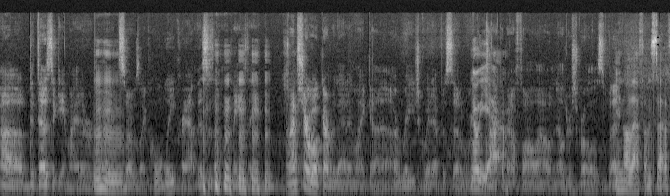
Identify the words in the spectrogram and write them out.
uh, Bethesda game I had ever played. Mhm. So I was like, holy crap, this is amazing. and I'm sure we'll cover that in like a, a Rage Quit episode where Oh, we yeah. talk about Fallout and Elder Scrolls. But and all that fun stuff.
